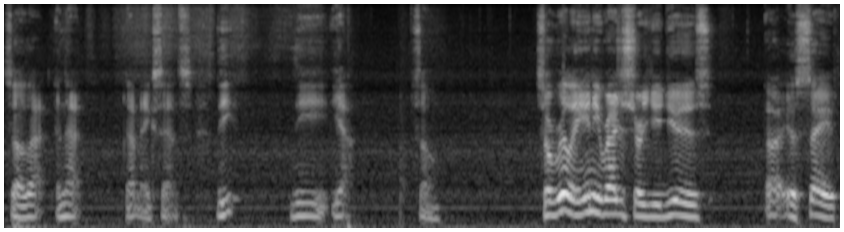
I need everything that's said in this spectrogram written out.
So that and that that makes sense. The the yeah, so so really any register you use uh, is saved.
